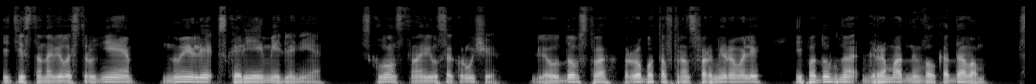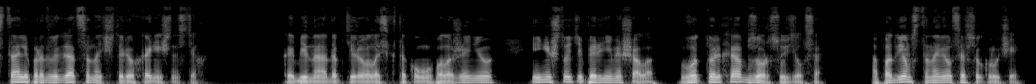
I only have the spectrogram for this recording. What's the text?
Идти становилось труднее, ну или скорее медленнее. Склон становился круче. Для удобства роботов трансформировали и, подобно громадным волкодавам, стали продвигаться на четырех конечностях. Кабина адаптировалась к такому положению, и ничто теперь не мешало. Вот только обзор сузился. А подъем становился все круче.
